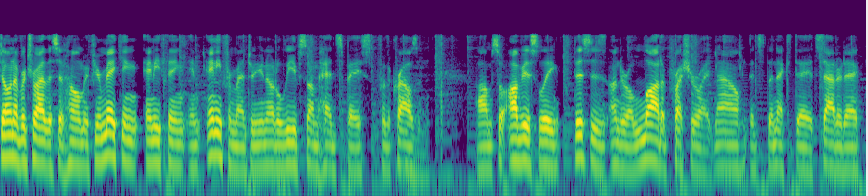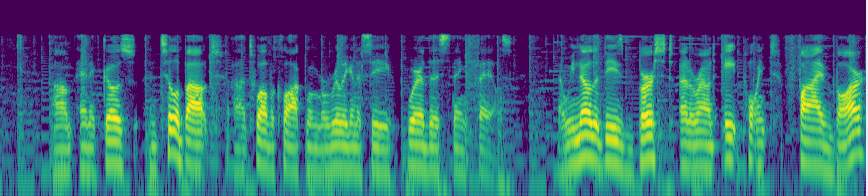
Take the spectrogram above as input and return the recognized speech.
don't ever try this at home. If you're making anything in any fermenter, you know to leave some headspace for the Krausen. Um, so obviously this is under a lot of pressure right now. It's the next day, it's Saturday, um, and it goes until about uh, 12 o'clock when we're really gonna see where this thing fails. Now we know that these burst at around 8.5 bar,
